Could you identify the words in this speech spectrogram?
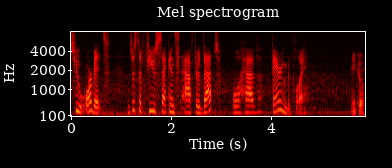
to orbit. And just a few seconds after that, we'll have fairing deploy. MECO.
